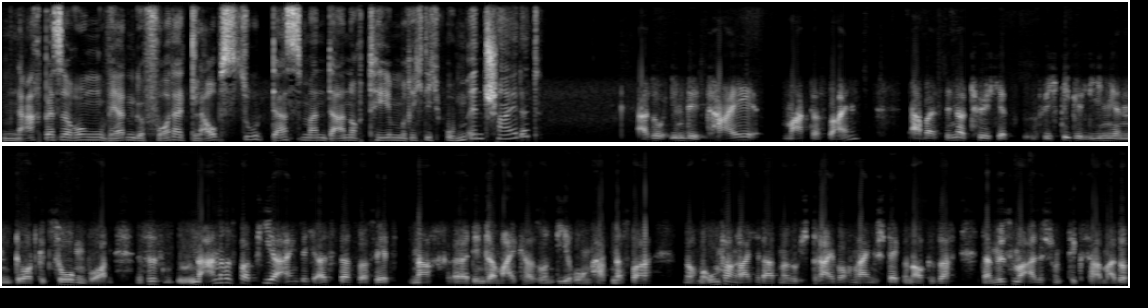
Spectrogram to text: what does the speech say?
Nachbesserungen werden gefordert. Glaubst du, dass man da noch Themen richtig umentscheidet? Also im Detail mag das sein. Aber es sind natürlich jetzt wichtige Linien dort gezogen worden. Es ist ein anderes Papier eigentlich als das, was wir jetzt nach äh, den Jamaika-Sondierungen hatten. Das war nochmal umfangreicher, da hat man wirklich drei Wochen reingesteckt und auch gesagt, da müssen wir alles schon fix haben. Also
